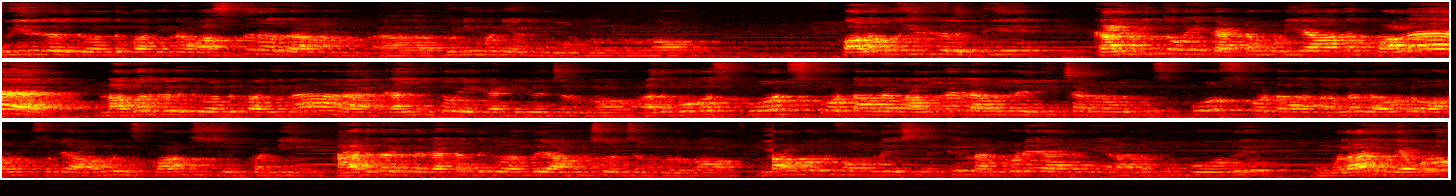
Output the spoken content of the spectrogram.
உயிர்களுக்கு வந்து பார்த்தீங்கன்னா வஸ்திர தானம் துணிமணி எடுத்து கொடுத்துருந்துருக்கோம் பல உயிர்களுக்கு கல்வித்தொகை கட்ட முடியாத பல நபர்களுக்கு வந்து பார்த்தீங்கன்னா கல்வித்தொகை கட்டி வச்சுருக்கோம். அது போக ஸ்போர்ட்ஸ் கோட்டாவில் நல்ல லெவலில் ரீச் ஆனவங்களுக்கு ஸ்போர்ட்ஸ் கோட்டாவில் நல்ல லெவலில் வரணும்னு சொல்லி அவங்களுக்கு ஸ்பான்சர்ஷிப் பண்ணி அடுத்தடுத்த கட்டத்துக்கு வந்து அமைச்சு வச்சுருந்துருக்கோம். பரம்பொருள் ஃபவுண்டேஷனுக்கு நன்கொடையாக நீங்கள் அனுப்பும்போது உங்களால் எவ்வளோ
